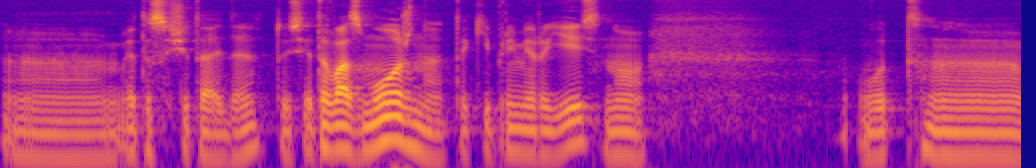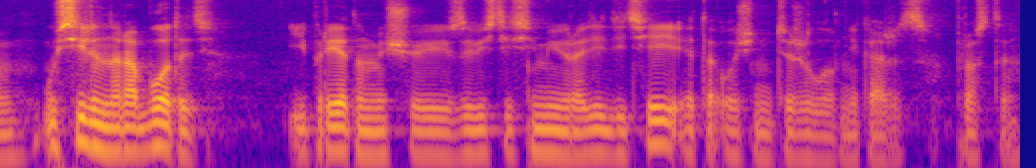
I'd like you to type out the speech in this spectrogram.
это сочетать, да. То есть это возможно, такие примеры есть, но вот э, усиленно работать и при этом еще и завести семью и родить детей, это очень тяжело, мне кажется. Просто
